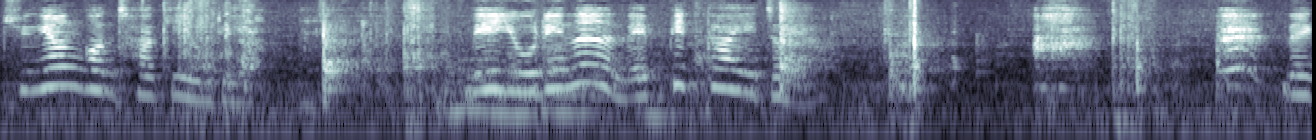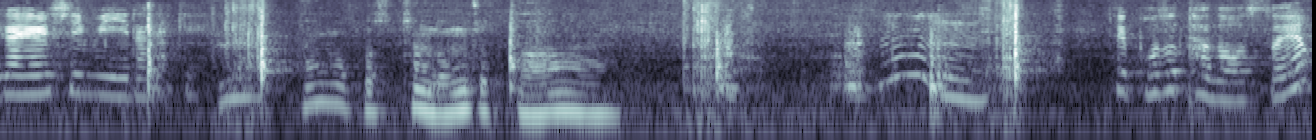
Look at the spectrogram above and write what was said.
중요한 건 자기 요리야. 내 요리는 에피타이저야. 아, 내가 열심히 일할게. 아이고 버섯향 너무 좋다. 음, 네, 버섯 다 넣었어요?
